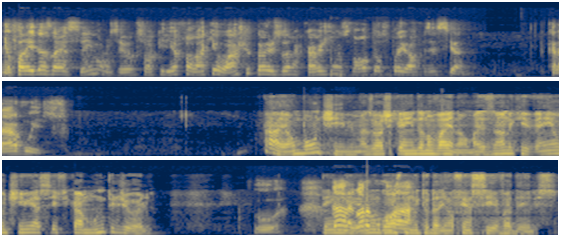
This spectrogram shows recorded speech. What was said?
eu falei das Isaiah Simmons, eu só queria falar que eu acho que o Arizona Cardinals volta aos playoffs esse ano. Cravo isso. Ah, é um bom time, mas eu acho que ainda não vai não. Mas ano que vem é um time a se ficar muito de olho. Boa. Tem, Cara, agora eu não gosto lá. muito da linha ofensiva deles.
